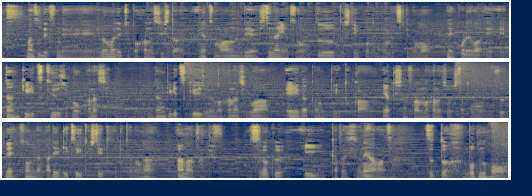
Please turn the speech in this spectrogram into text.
ます。まずですね、今までちょっと話したやつもあるんで、してないやつをずーっとしていこうと思うんですけども、で、これは、えー、断気率90の話。断気率90の話は、映画関係とか役者さんの話をしたと思うんです。で、その中でリツイートしていただけたのが、アマンさんです。すごくいい方ですよね、アマンさん。ずっと 僕の方、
